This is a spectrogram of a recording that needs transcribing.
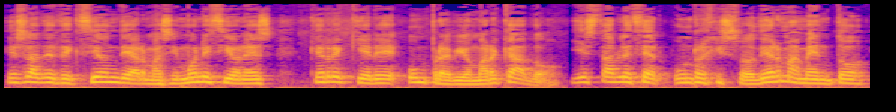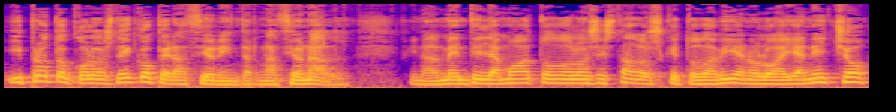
es la detección de armas y municiones que requiere un previo marcado y establecer un registro de armamento y protocolos de cooperación internacional. Finalmente llamó a todos los estados que todavía no lo hayan hecho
